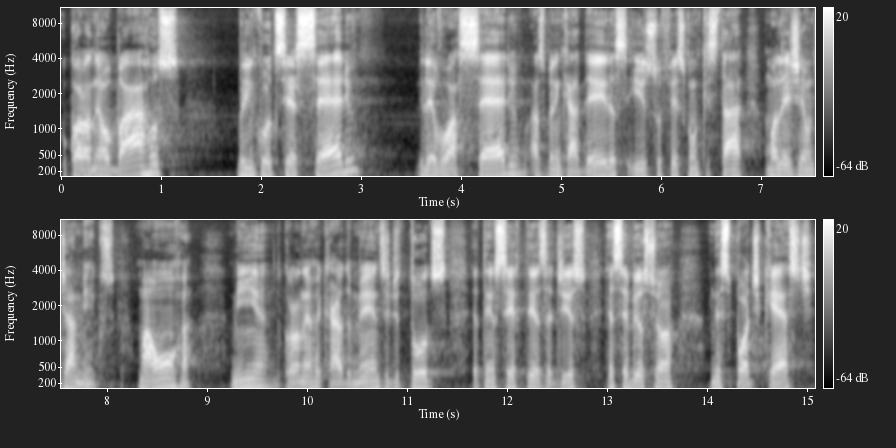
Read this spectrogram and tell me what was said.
o Coronel Barros, brincou de ser sério e levou a sério as brincadeiras, e isso fez conquistar uma legião de amigos. Uma honra minha, do Coronel Ricardo Mendes e de todos, eu tenho certeza disso, receber o senhor nesse podcast,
